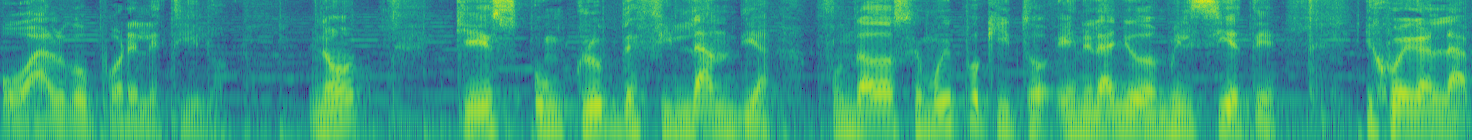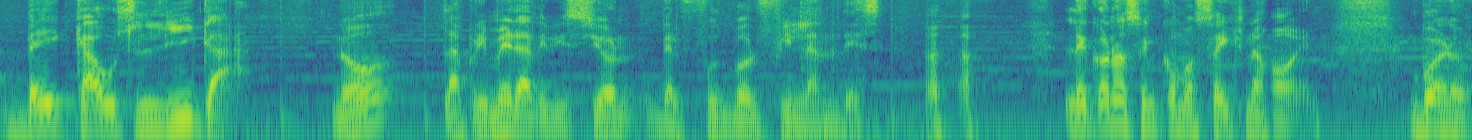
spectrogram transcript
o algo por el estilo, ¿no? Que es un club de Finlandia, fundado hace muy poquito, en el año 2007, y juega en la Veikkausliga, ¿no? La primera división del fútbol finlandés. Le conocen como Seignahoen. Bueno,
